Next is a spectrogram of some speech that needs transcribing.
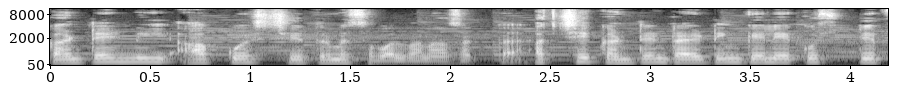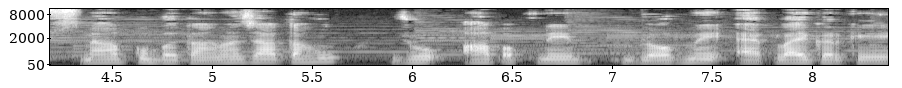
कंटेंट ही आपको इस क्षेत्र में सबल बना सकता है। अच्छे कंटेंट राइटिंग के लिए कुछ टिप्स मैं आपको बताना चाहता हूँ, जो आप अपने ब्लॉग में अप्लाई करके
